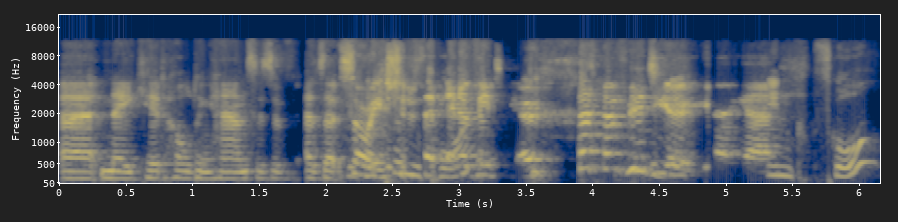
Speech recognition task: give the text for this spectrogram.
uh, naked, holding hands as a, as a sorry, I should have said in a video. a video, yeah, yeah. in school?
